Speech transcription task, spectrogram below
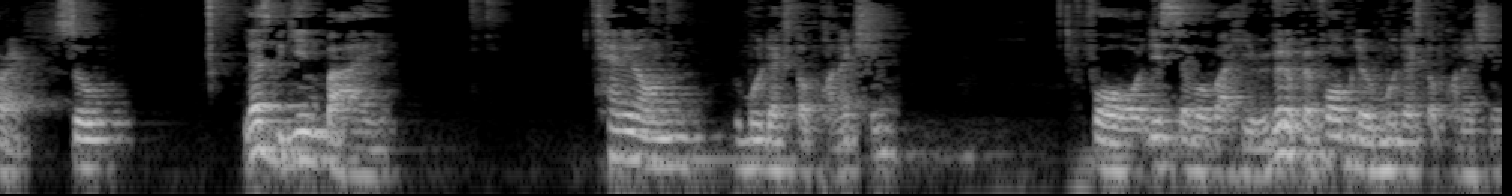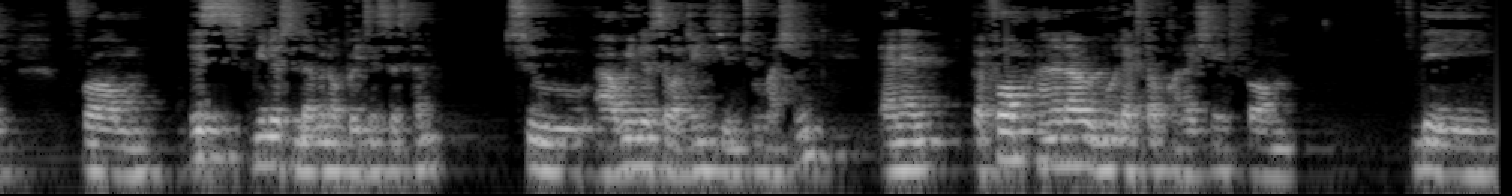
All right, so let's begin by turning on remote desktop connection for this server over here. We're going to perform the remote desktop connection from this Windows 11 operating system to our Windows Server 2022 machine and then perform another remote desktop connection from the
